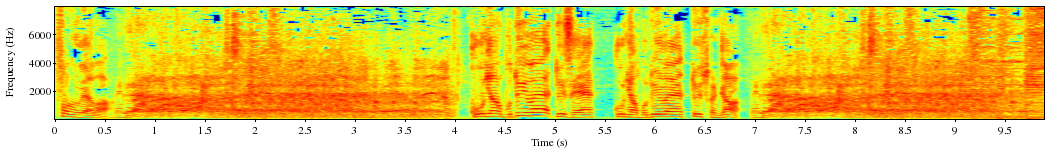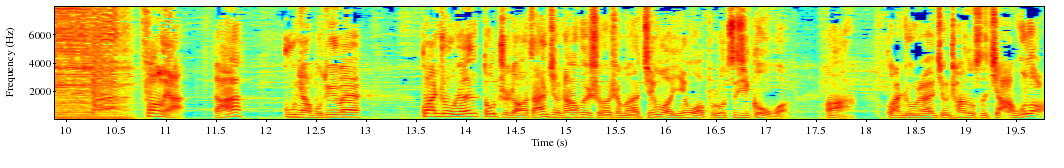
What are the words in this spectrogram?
疯了吧？姑娘不对外对谁？姑娘不对外对村长。疯了啊！姑娘不对外，关中人都知道，咱经常会说什么“金窝银窝不如自己狗窝”啊。关中人经常都是家务老，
